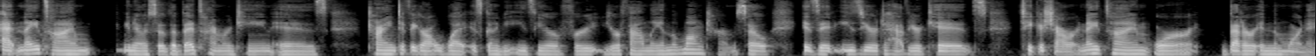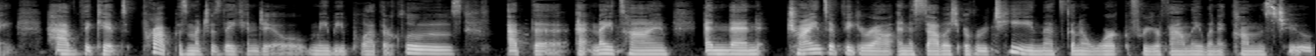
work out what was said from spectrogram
At nighttime, you know, so the bedtime routine is trying to figure out what is going to be easier for your family in the long term. So, is it easier to have your kids take a shower at nighttime or better in the morning? Have the kids prep as much as they can do, maybe pull out their clothes at the at nighttime and then trying to figure out and establish a routine that's going to work for your family when it comes to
